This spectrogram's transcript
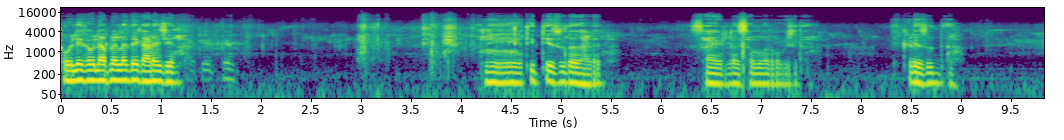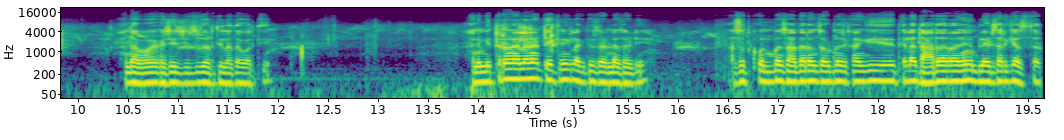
कवले कवले आपल्याला ते काढायचे आणि तिथे सुद्धा झाड आहेत. साईडला समोर बघू शकता. इकडे सुद्धा. आता बघा कसे जिजू धरतील आता वरती. आणि मित्रांना ना टेक्निक लागते चढण्यासाठी. असं कोण पण साधारण चढू नये कारण की त्याला धारदार आणि ब्लेडसारखे असतात.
